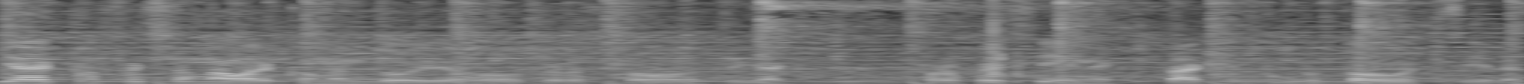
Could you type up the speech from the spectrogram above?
Я як професіонал рекомендую його використовувати як в професійних, так і в побутових цілях.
